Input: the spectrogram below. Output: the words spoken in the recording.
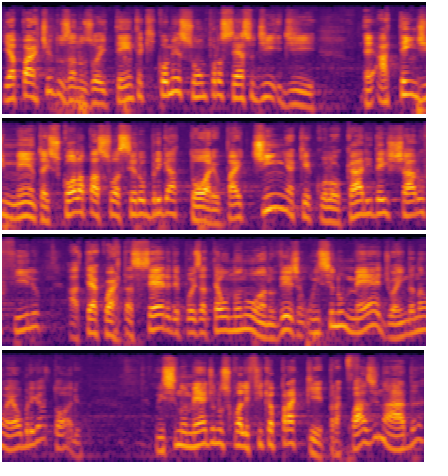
E a partir dos anos 80 que começou um processo de, de é, atendimento, a escola passou a ser obrigatória. O pai tinha que colocar e deixar o filho até a quarta série, depois até o nono ano. Vejam, o ensino médio ainda não é obrigatório. O ensino médio nos qualifica para quê? Para quase nada,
